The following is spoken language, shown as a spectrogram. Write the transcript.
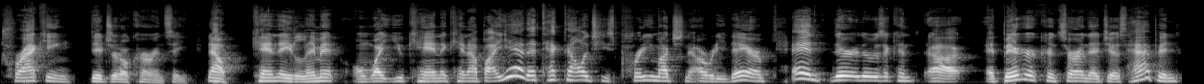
tracking digital currency. Now, can they limit on what you can and cannot buy? Yeah, that technology is pretty much already there. And there, there was a, con- uh, a bigger concern that just happened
